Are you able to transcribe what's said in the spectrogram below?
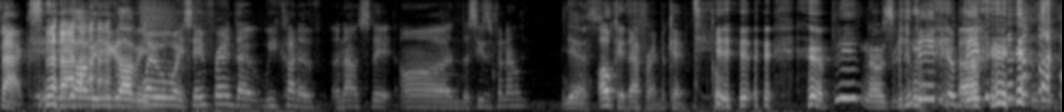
Facts. You got me. You got me. Wait, wait, wait. Same friend that we kind of announced it on the season finale. Yes. Okay, that friend. Okay, cool. Beep. No, I'm just kidding. Beep, beep. Uh,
